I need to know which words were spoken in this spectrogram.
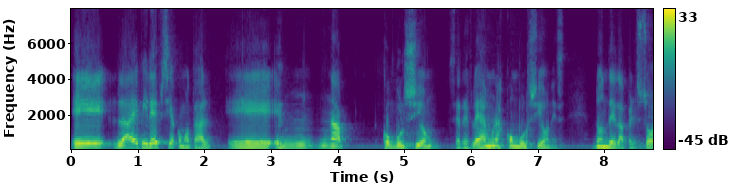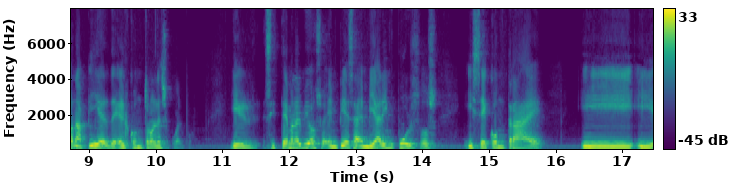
eh, la epilepsia como tal eh, es una convulsión, se refleja en unas convulsiones donde la persona pierde el control de su cuerpo. Y el sistema nervioso empieza a enviar impulsos y se contrae y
